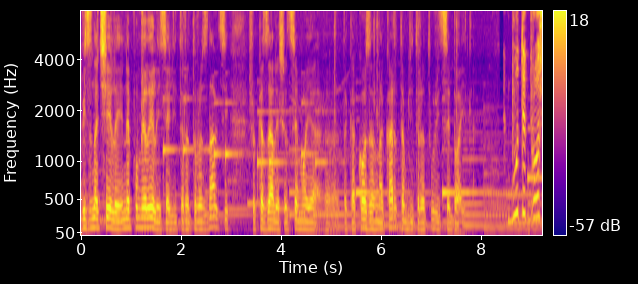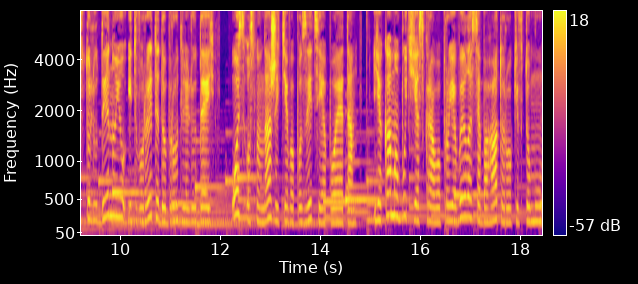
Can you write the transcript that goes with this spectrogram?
відзначили і не помилилися літературознавці, що казали, що це моя е, така козирна карта в літературі це байка. бути просто людиною і творити добро для людей. Ось основна життєва позиція поета, яка, мабуть, яскраво проявилася багато років тому,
